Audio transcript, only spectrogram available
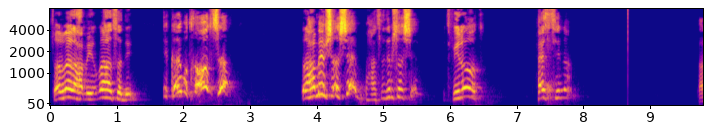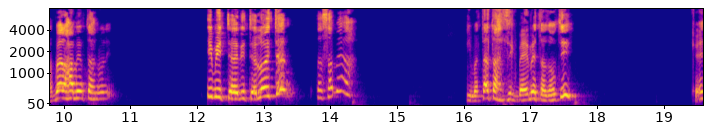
יש הרבה רחמים, הרבה חסדים, יקרב אותך עוד שלב. רחמים של השם, חסדים של השם, תפילות, חסד חינם. הרבה רחמים תחנונים. אם ייתן, ייתן, לא ייתן, אתה שמח. אם אתה תחזיק באמת הזאתי, כן?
